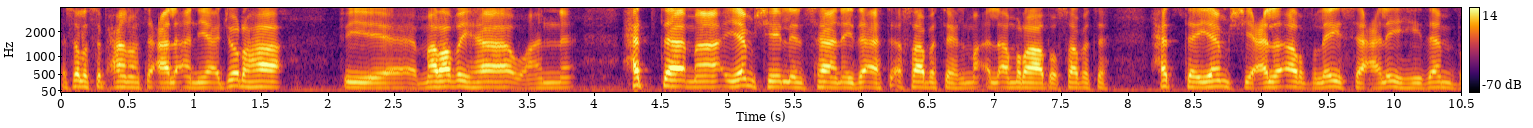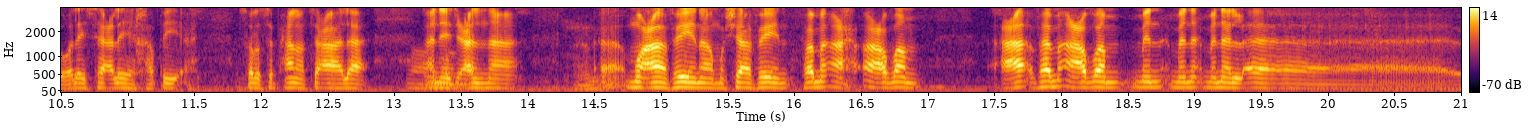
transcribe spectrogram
نسال الله سبحانه وتعالى أن يأجرها في مرضها وأن حتى ما يمشي الإنسان إذا أصابته الأمراض وأصابته حتى يمشي على الأرض ليس عليه ذنب وليس عليه خطيئة. نسال الله سبحانه وتعالى أن يجعلنا آه، معافين مشافين. فما أعظم فما أعظم من من من ال- آه،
